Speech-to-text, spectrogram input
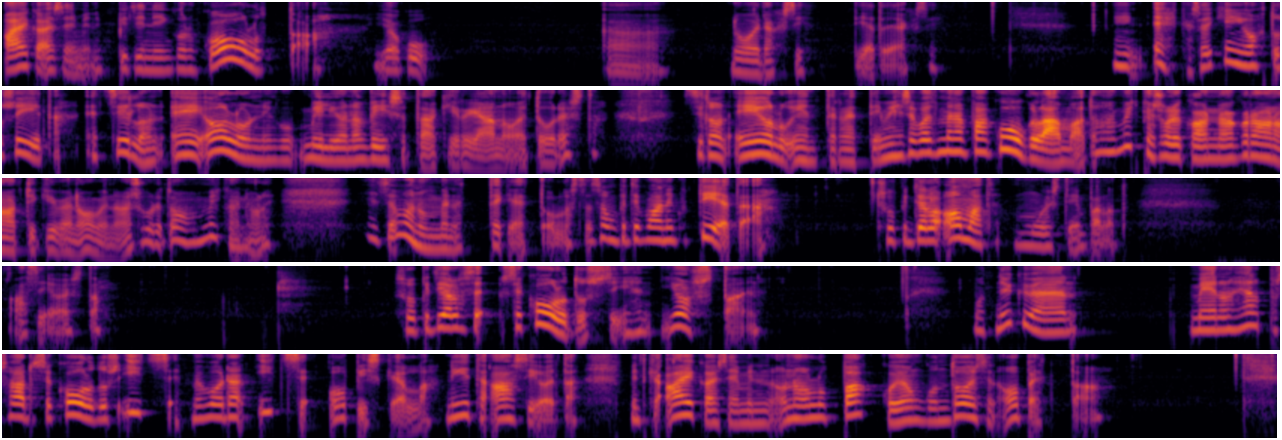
aikaisemmin piti niin kuin kouluttaa joku ää, noidaksi, tietäjäksi, niin ehkä sekin johtui siitä, että silloin ei ollut niin kuin miljoona 500 kirjaa noituudesta. Silloin ei ollut internettiä, mihin sä voit mennä vaan googlaamaan, että oh, mitkä se olikaan nämä granaattikiven ominaisuudet, oh, mikä ne oli. Ei se voinut mennä tekemään tuollaista, sun piti vaan niin kuin tietää. Sun piti olla omat muistiinpanot asioista. Sulla piti olla se, se koulutus siihen jostain. Mutta nykyään meidän on helppo saada se koulutus itse. Me voidaan itse opiskella niitä asioita, mitkä aikaisemmin on ollut pakko jonkun toisen opettaa.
